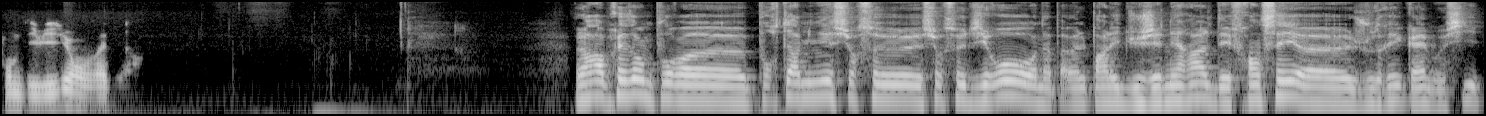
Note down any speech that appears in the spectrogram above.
fond de division, on va dire. Alors à présent, pour, euh, pour terminer sur ce, sur ce Giro, on a pas mal parlé du général, des Français. Euh, je voudrais quand même aussi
